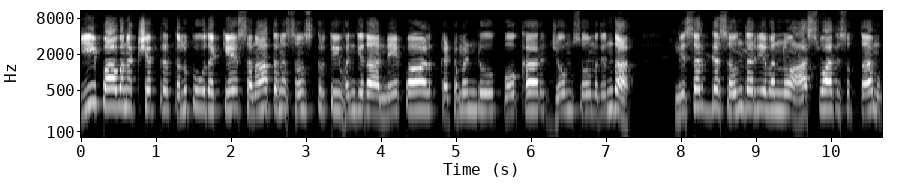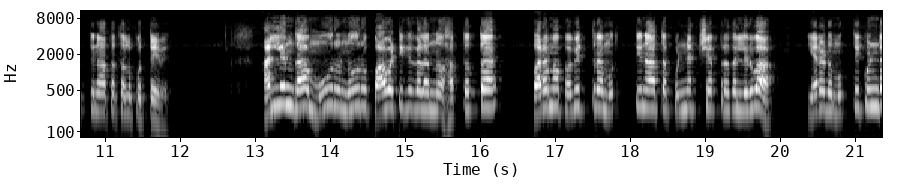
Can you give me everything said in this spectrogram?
ಈ ಪಾವನ ಕ್ಷೇತ್ರ ತಲುಪುವುದಕ್ಕೆ ಸನಾತನ ಸಂಸ್ಕೃತಿ ಹೊಂದಿದ ನೇಪಾಳ್, ಕಠ್ಮಂಡು, ಪೋಖರ್ ಜೋಮ್ಸೋಮದಿಂದ ನಿಸರ್ಗ ಸೌಂದರ್ಯವನ್ನು ಆಸ್ವಾದಿಸುತ್ತಾ ಮುಕ್ತಿನಾಥ ತಲುಪುತ್ತೇವೆ. ಅಲ್ಲಿಂದ ಮೂರು ನೂರು ಪಾವಟಿಗೆಗಳನ್ನು ಹತ್ತುತ್ತಾ ಪರಮ ಪವಿತ್ರ ಮುಕ್ತಿನಾಥ ಪುಣ್ಯಕ್ಷೇತ್ರದಲ್ಲಿರುವ ಎರಡು ಮುಕ್ತಿಕುಂಡ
